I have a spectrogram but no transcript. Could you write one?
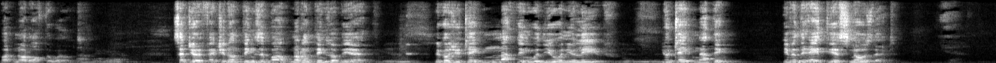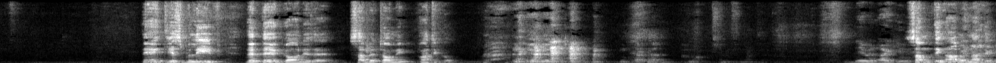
but not of the world. Set your affection on things above, not on things of the earth. Because you take nothing with you when you leave. You take nothing. Even the atheist knows that. The atheists believe that their God is a subatomic particle. They will argue. something out of nothing.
